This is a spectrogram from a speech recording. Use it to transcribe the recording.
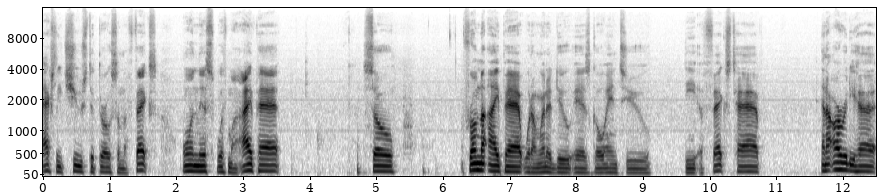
actually choose to throw some effects on this with my iPad. So from the iPad, what I'm going to do is go into the effects tab and I already had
